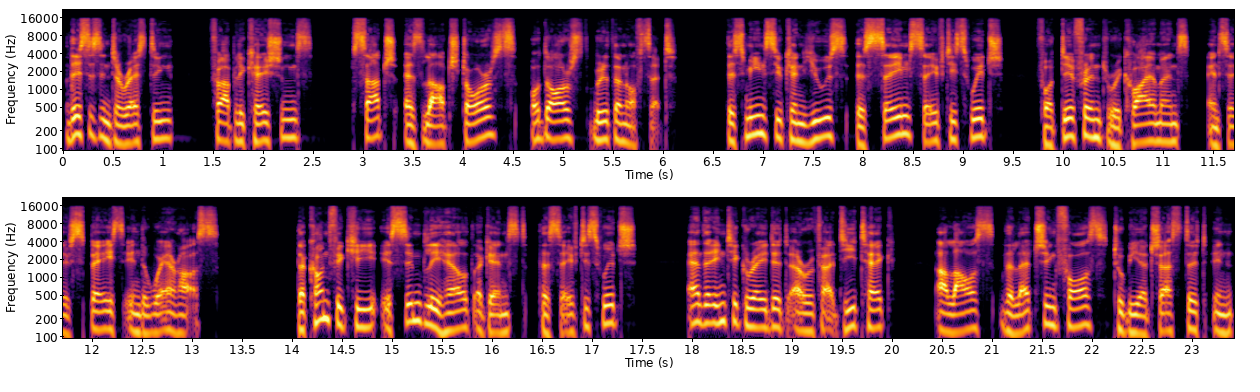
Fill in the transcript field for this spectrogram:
This is interesting for applications such as large doors or doors with an offset. This means you can use the same safety switch for different requirements and save space in the warehouse. The config key is simply held against the safety switch and the integrated RFID tag allows the latching force to be adjusted in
